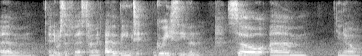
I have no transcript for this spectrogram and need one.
Um, and it was the first time I'd ever been to Greece, even. So, um, you know,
